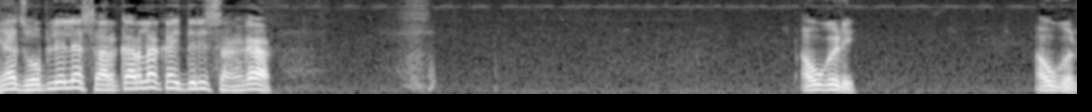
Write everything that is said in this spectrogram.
या झोपलेल्या सरकारला काहीतरी सांगा. अवघड आहे. अवघड.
